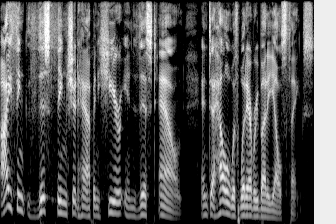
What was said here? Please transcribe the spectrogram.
I think this thing should happen here in this town, and to hell with what everybody else thinks.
